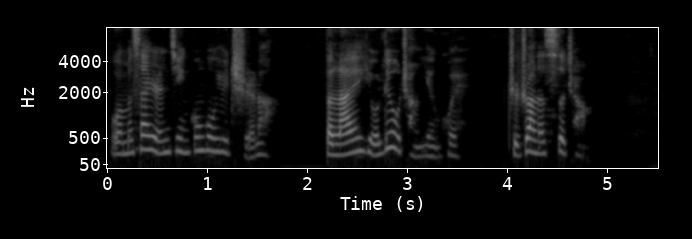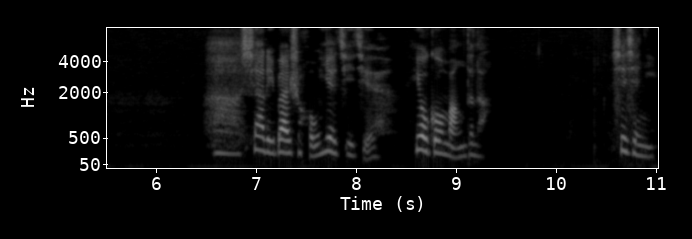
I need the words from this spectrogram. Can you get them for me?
我们三人进公共浴池了。本来有六场宴会，只转了四场。啊，下礼拜是红叶季节，又够忙的了。谢谢你。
